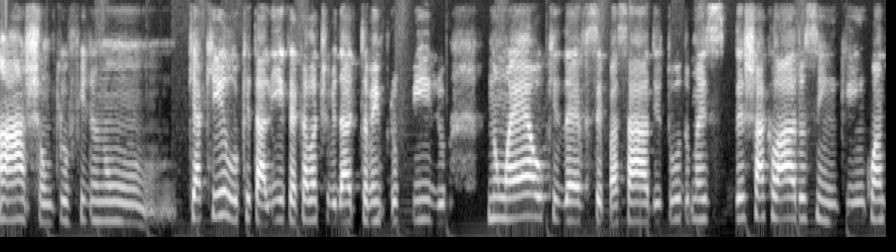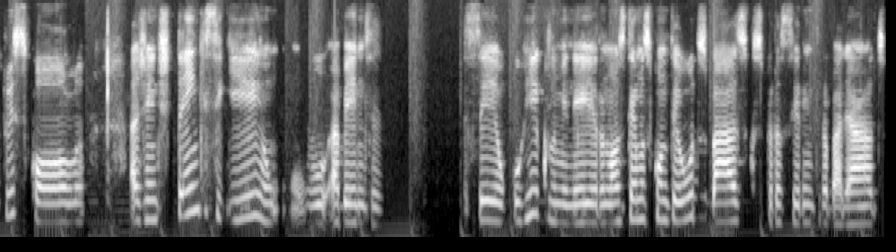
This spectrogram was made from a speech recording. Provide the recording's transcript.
acham que o filho não que aquilo que está ali que aquela atividade também para o filho não é o que deve ser passado e tudo mas deixar claro assim que enquanto escola a gente tem que seguir a BNCC o currículo mineiro, nós temos conteúdos básicos para serem trabalhados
